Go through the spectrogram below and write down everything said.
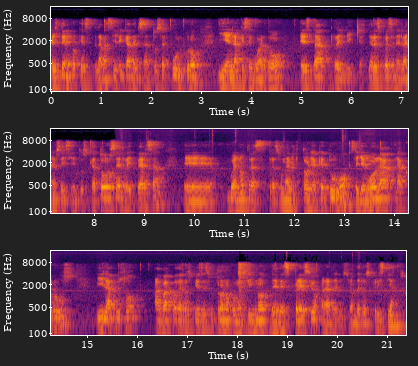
el templo que es la Basílica del Santo Sepulcro y en la que se guardó esta reliquia. Ya después, en el año 614, el rey persa, eh, bueno, tras, tras una victoria que tuvo, se llevó la, la cruz y la puso abajo de los pies de su trono como signo de desprecio a la religión de los cristianos.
